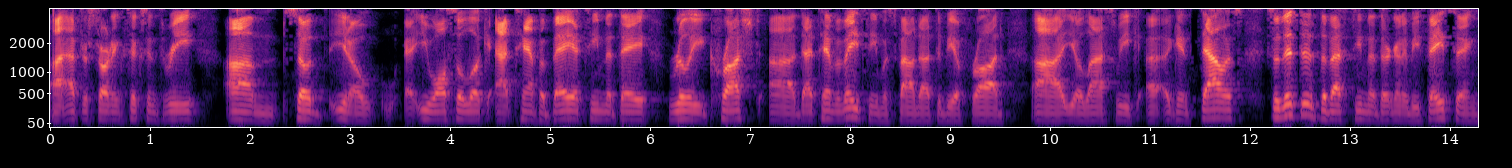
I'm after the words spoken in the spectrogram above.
uh, after starting six and three. Um, so you know, you also look at Tampa Bay, a team that they really crushed. Uh, that Tampa Bay team was found out to be a fraud. Uh, you know, last week uh, against Dallas. So this is the best team that they're going to be facing.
